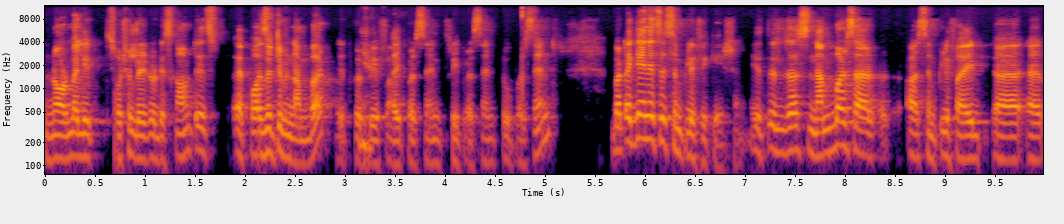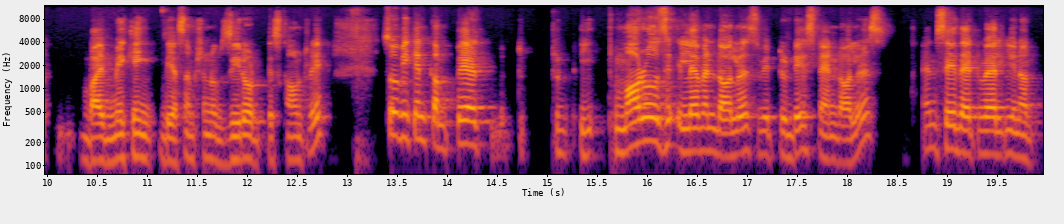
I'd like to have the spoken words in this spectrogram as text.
normally social rate of discount is a positive number. It could yeah. be 5%, 3%, 2%. But again, it's a simplification. It is just numbers are, are simplified uh, uh, by making the assumption of zero discount rate. So we can compare to, to tomorrow's $11 with today's $10 and say that, well, you know,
